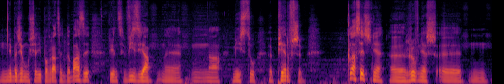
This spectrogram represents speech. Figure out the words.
Nie będziemy musieli powracać do bazy, więc wizja e, na miejscu pierwszym. Klasycznie również E,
